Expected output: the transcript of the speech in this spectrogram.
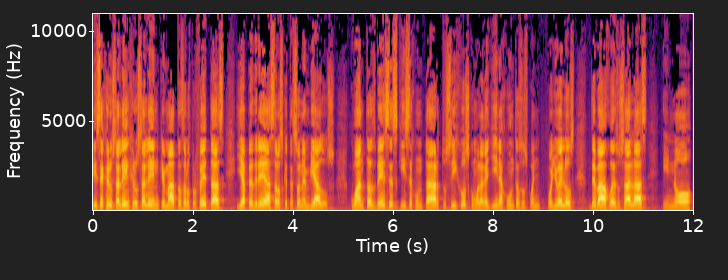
Dice, Jerusalén, Jerusalén, que matas a los profetas y apedreas a los que te son enviados. ¿Cuántas veces quise juntar tus hijos como la gallina junta sus polluelos debajo de sus alas y no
